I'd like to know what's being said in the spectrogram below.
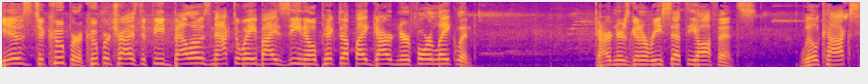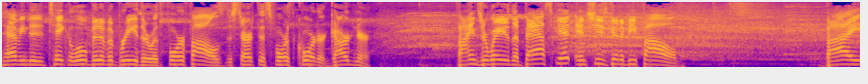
gives to Cooper. Cooper tries to feed Bellows, knocked away by Zeno, picked up by Gardner for Lakeland. Gardner's going to reset the offense. Wilcox having to take a little bit of a breather with four fouls to start this fourth quarter. Gardner finds her way to the basket, and she's going to be fouled by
